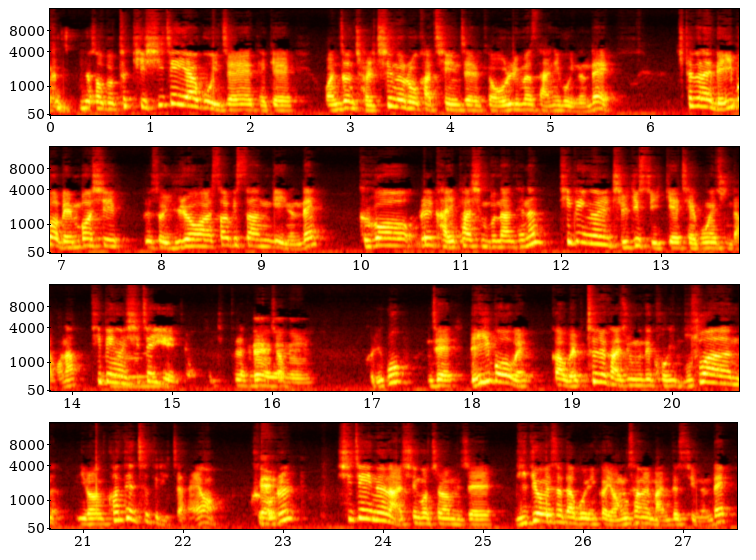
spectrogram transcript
그 중에서도 특히 CJ하고 이제 되게 완전 절친으로 같이 이제 이렇게 어울리면서 다니고 있는데 최근에 네이버 멤버십에서 유료화 서비스 하는 게 있는데 그거를 가입하신 분한테는 티빙을 즐길 수 있게 제공해 준다거나 티빙은 음. CJ의 이제 OTT 플랫폼이죠. 네 네 네. 그리고 이제 네이버 웹과 웹툰을 가지고 있는데 거기 무수한 이런 컨텐츠들이 있잖아요. 그거를 CJ는 아시는 것처럼 이제 미디어 회사다 보니까 영상을 만들 수 있는데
